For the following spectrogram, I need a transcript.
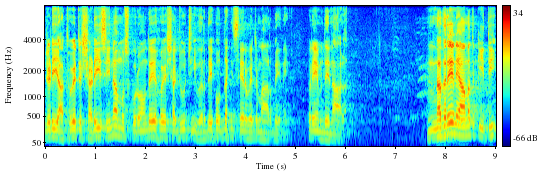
ਜਿਹੜੀ ਹੱਥ ਵਿੱਚ ਛੜੀ ਸੀ ਨਾ, ਮੁਸਕਰਾਉਂਦੇ ਹੋਏ ਛੱਜੂ ਝੀਵਰ ਦੇ ਉਦਾਂ ਹੀ ਸਿਰ ਵਿੱਚ ਮਾਰਦੇ ਨੇ, ਪ੍ਰੇਮ ਦੇ ਨਾਲ। ਨਦਰੇ ਨਿਆਮਤ ਕੀਤੀ,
